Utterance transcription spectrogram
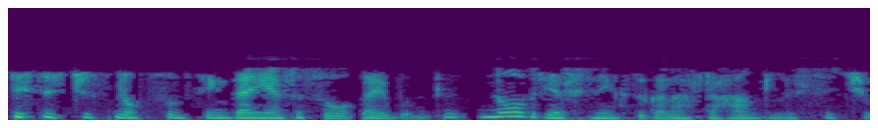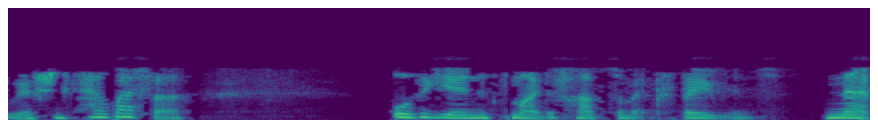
this is just not something they ever thought they would. Nobody ever thinks they're going to have to handle this situation. However, other units might have had some experience. Now,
